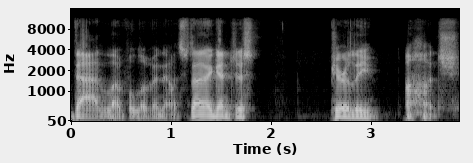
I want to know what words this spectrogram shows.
that level of announcement. That, again, just purely a hunch.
